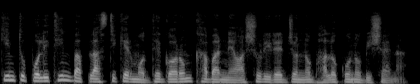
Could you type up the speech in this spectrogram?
কিন্তু পলিথিন বা প্লাস্টিকের মধ্যে গরম খাবার নেওয়া শরীরের জন্য ভালো কোনো বিষয় না।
